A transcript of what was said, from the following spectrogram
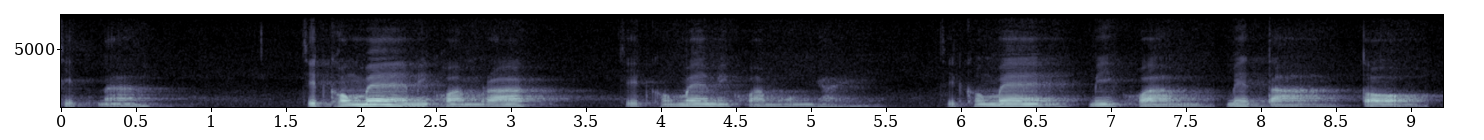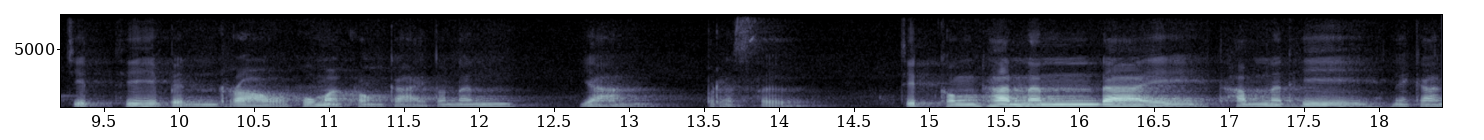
จิตนะ จิตของแม่มีความรัก จิตของแม่มีความห่วงใยจิตของแม่มีความเมตตาต่อจิตที่เป็นเราผู้มาครองกายตอนนั้นอย่างประเสริฐ จิตของท่านนั้นได้ทำหน้าที่ในการ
